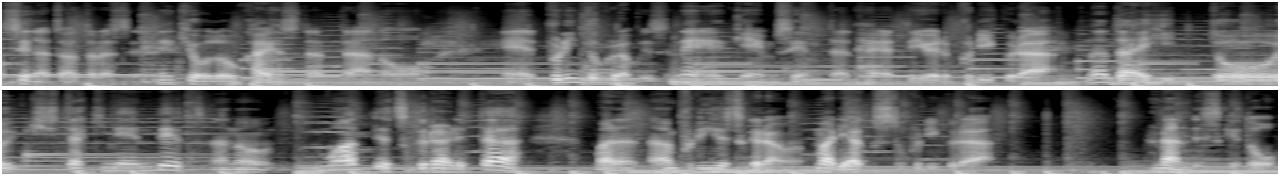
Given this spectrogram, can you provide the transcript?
セガとアトラスでね、共同開発だった、あの、えー、プリントクラブですね、ゲームセンターで流行って、いわゆるプリクラが大ヒットした記念で、あの、もあって作られた、まあ、プリンセスクラウン、まあ、略すとプリクラなんですけど、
